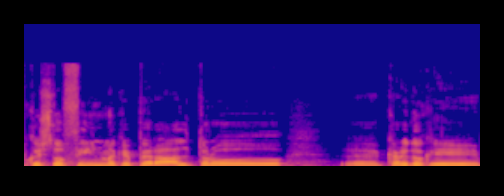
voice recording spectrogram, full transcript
questo film che peraltro eh, credo che,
